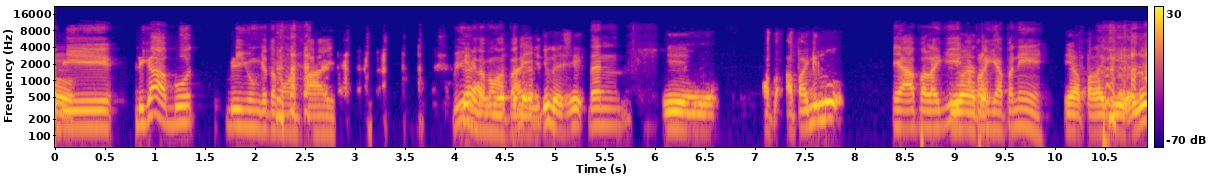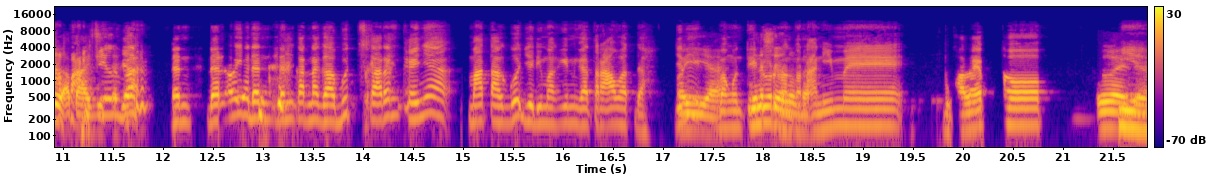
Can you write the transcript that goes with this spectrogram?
jadi digabut, bingung kita mau ngapain. bingung Iya, kita mau ngapain. juga sih. Dan Iya. iya. Apa, apalagi lu, ya apalagi Gimana tuh? apalagi apa nih? ya apalagi lu apalagi. tuh? Ya, Gor? dan dan oh iya dan dan karena gabut sekarang kayaknya mata gue jadi makin gak terawat dah. Oh Jadi iya. bangun tidur ya nonton Bang? anime, buka laptop, Waduh. Iya.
